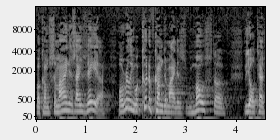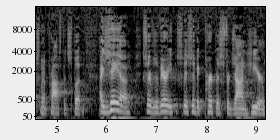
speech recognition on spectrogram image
what comes to mind is Isaiah. Well, really, what could have come to mind is most of the Old Testament prophets, but Isaiah serves a very specific purpose for John here.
